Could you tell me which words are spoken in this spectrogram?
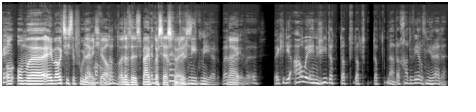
Nee, om, om eh, emoties te voelen, Nee, weet je wel. dat, is mijn En proces dat kan geweest. dus niet meer. Nee. We- we- weet je, die oude energie, dat, dat, dat, dat, nou, dat gaat de wereld niet redden.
